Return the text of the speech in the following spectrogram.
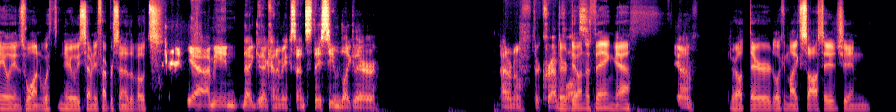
aliens won with nearly 75% of the votes. Yeah, I mean that that kind of makes sense. They seemed like they're I don't know, they're crab They're claws. doing the thing. Yeah. yeah. They're out there looking like sausage and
